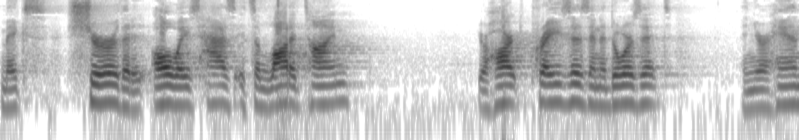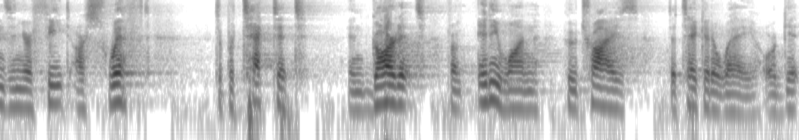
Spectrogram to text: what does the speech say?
makes sure that it always has its allotted time. Your heart praises and adores it, and your hands and your feet are swift to protect it and guard it from anyone who tries to take it away or get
